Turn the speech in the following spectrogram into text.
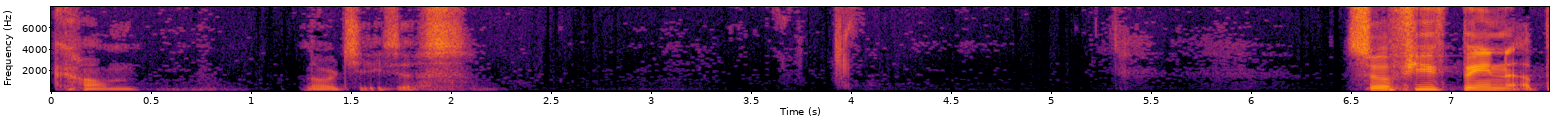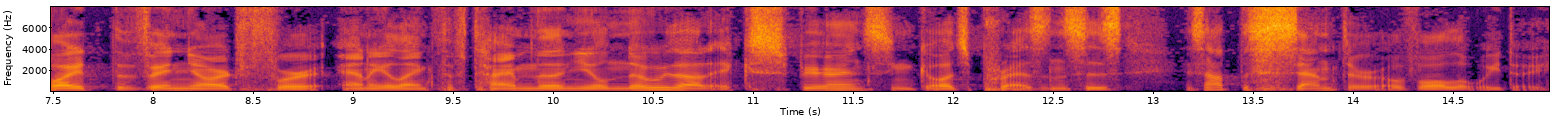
Come, Lord Jesus. So, if you've been about the vineyard for any length of time, then you'll know that experiencing God's presence is, is at the center of all that we do.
